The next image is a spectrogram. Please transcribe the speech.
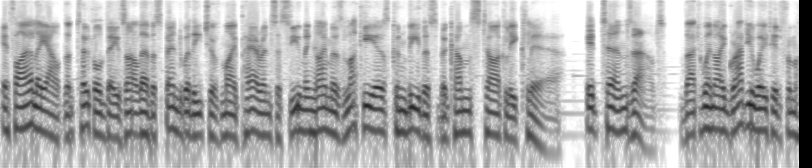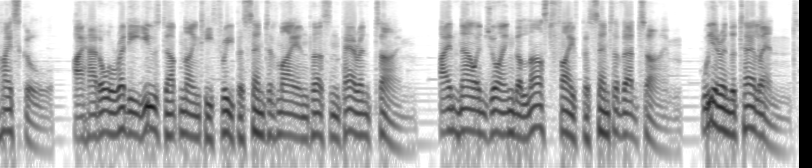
If I lay out the total days I'll ever spend with each of my parents assuming I'm as lucky as can be this becomes starkly clear. It turns out that when I graduated from high school, I had already used up 93% of my in-person parent time. I'm now enjoying the last 5% of that time. We're in the tail end.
